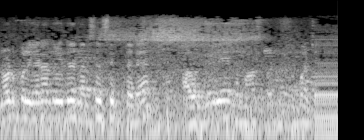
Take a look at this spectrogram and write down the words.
ನೋಡ್ಕೊಳ್ಳಿ ಏನಾದರೂ ಇದ್ರೆ ನರ್ಸಸ್ ಸಿಗ್ತಾರೆ ಅವ್ರ ಮೇಲೆ ನಮ್ಮ ಹಾಸ್ಪಿಟಲ್ ತುಂಬಾ ಚೆನ್ನಾಗಿ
